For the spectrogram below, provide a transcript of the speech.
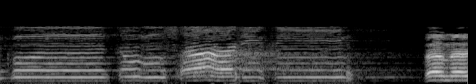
كنتم صادقين فمن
